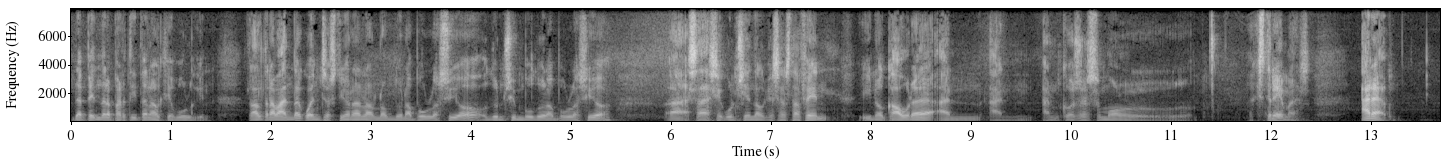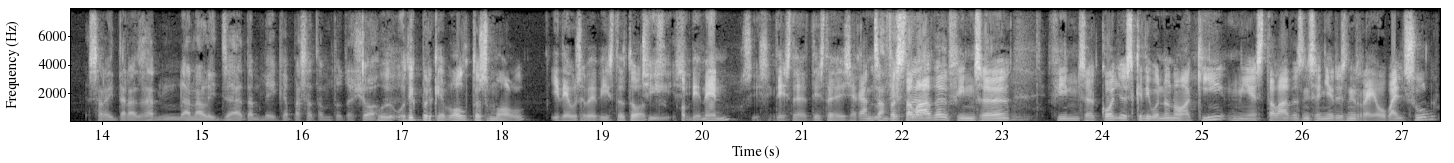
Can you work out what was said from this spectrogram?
de prendre partit en el que vulguin. D'altra banda, quan gestionen el nom d'una població o d'un símbol d'una població, eh, s'ha de ser conscient del que s'està fent i no caure en, en, en coses molt extremes. Ara, serà interessant analitzar també què ha passat amb tot això. Ho, ho dic perquè voltes molt i deus haver vist de tot, Sí, sí. òbviament, Sí, sí. Des, de, des de gegants La amb festa- estelada fins a, fins a colles que diuen no, no, aquí ni estelades, ni senyeres, ni res, o ball surt,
